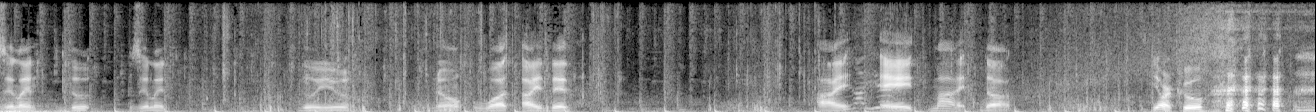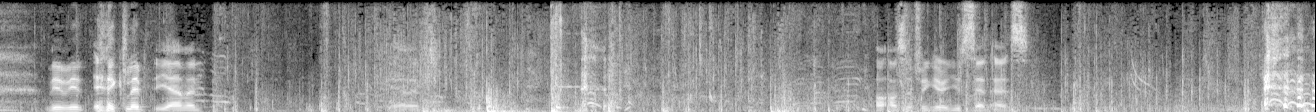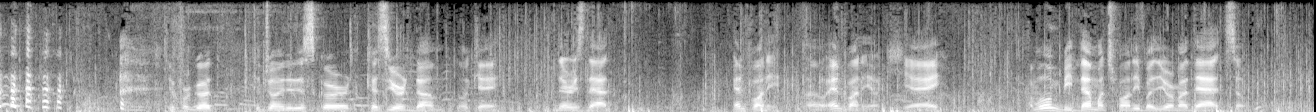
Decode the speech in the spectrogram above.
Zilin, do Zilin, do you know what I did? I ate my dog. You're cool. we clipped, yeah man. Yeah man. oh, I'm so triggered. You said S. you forgot to join the Discord because you're dumb. Okay, there is that. And funny. Oh, and funny. Okay. I won't be that much funny, but you're my dad, so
